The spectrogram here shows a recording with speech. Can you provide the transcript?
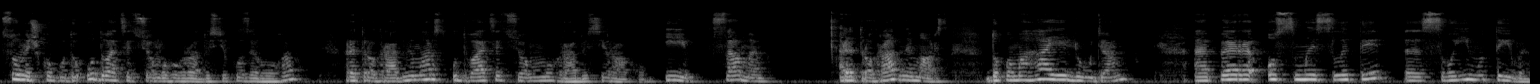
Сонечко буде у 27 градусі Козирога, ретроградний Марс у 27 градусі Раку. І саме ретроградний Марс допомагає людям переосмислити е, свої мотиви.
